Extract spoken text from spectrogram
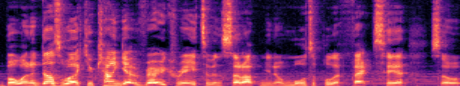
But when it does work, you can get very creative and set up you know multiple effects here. So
